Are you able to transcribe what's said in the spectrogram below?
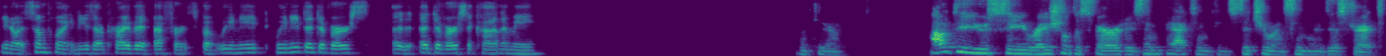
you know, at some point these are private efforts, but we need, we need a diverse, a, a diverse economy. Thank you. How do you see racial disparities impacting constituents in your district?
